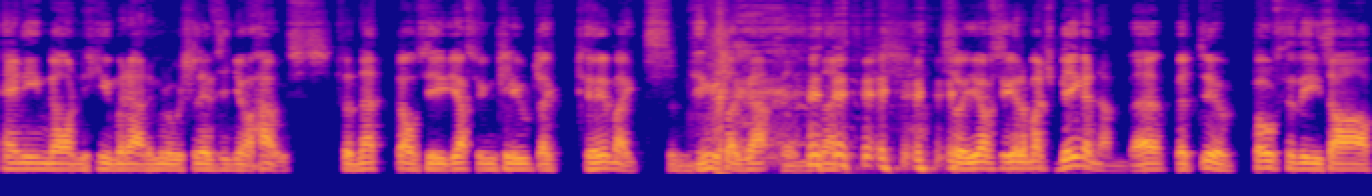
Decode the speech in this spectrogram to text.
any non-human animal which lives in your house. So that obviously you have to include like termites and things like that. that so you obviously get a much bigger number, but you know, both of these are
